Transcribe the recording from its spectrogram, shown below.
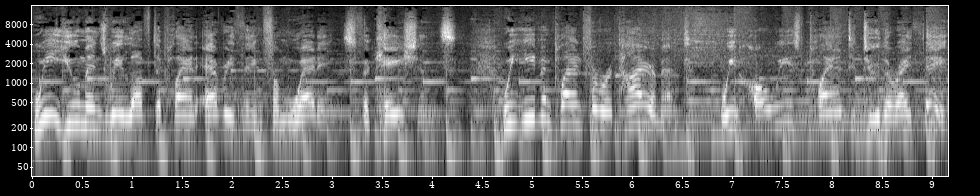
We humans, we love to plan everything from weddings, vacations. We even plan for retirement. We always plan to do the right thing.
